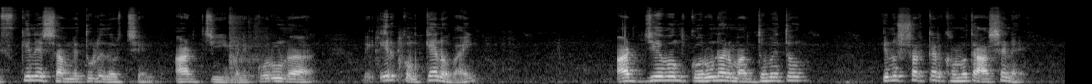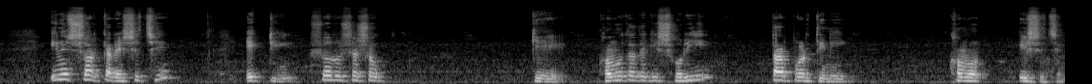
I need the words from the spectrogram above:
স্ক্রিনের সামনে তুলে ধরছেন আর্জি মানে করুণা। এরকম কেন ভাই? আর্জি এবং করুণার মাধ্যমে তো ইনুস সরকার ক্ষমতা আসে নাই। ইনুস সরকার এসেছে একটি স্বৈরশাসককে ক্ষমতা থেকে সরিয়ে তারপর তিনি ক্ষম, এসেছেন।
